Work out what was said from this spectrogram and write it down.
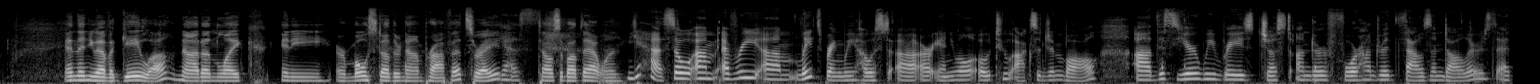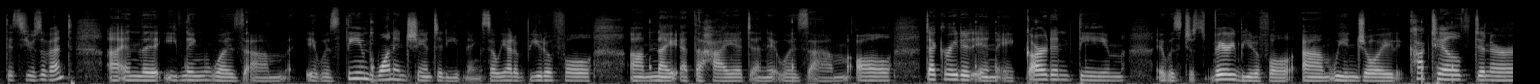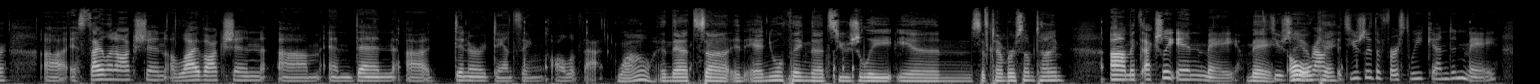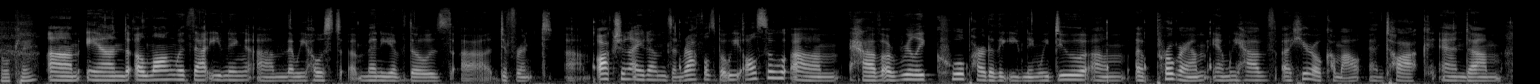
And then you have a gala, not unlike any or most other nonprofits, right? Yes. Tell us about that one. Yeah, so um, every um, late spring we host uh, our annual O2 Oxygen Ball. Uh, this year we raised just under four hundred thousand dollars at this year's event, uh, and the evening was um, it was themed one enchanted evening. So we had a beautiful um, night at the Hyatt, and it was um, all decorated in a garden theme. It was just very beautiful. Um, we enjoyed cocktails, dinner, uh, a silent auction, a live auction, um, and then uh, dinner, dancing, all of that. Wow. And that's uh, an annual thing that's usually in September sometime? Um, it's actually in May. May. It's usually Oh, around. okay. It's usually the first weekend in May. Okay. Um, and along with that evening, um, then we host many of those uh, different um, auction items and raffles. But we also um, have a really cool part of the evening. We do um, a program, and we have a hero come out and talk. And um,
